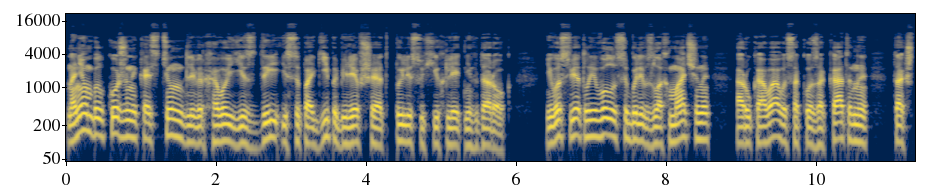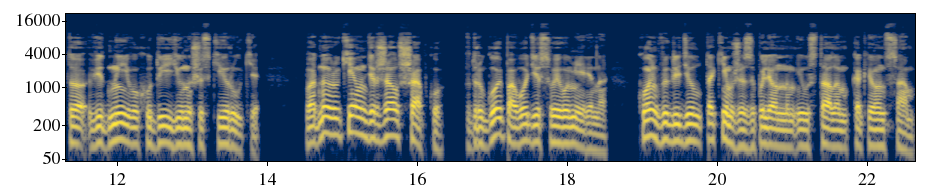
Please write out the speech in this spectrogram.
На нем был кожаный костюм для верховой езды и сапоги, побелевшие от пыли сухих летних дорог. Его светлые волосы были взлохмачены, а рукава высоко закатаны, так что видны его худые юношеские руки. В одной руке он держал шапку, в другой — поводье своего мерина. Конь выглядел таким же запыленным и усталым, как и он сам.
